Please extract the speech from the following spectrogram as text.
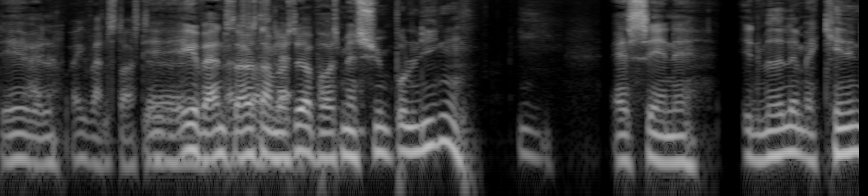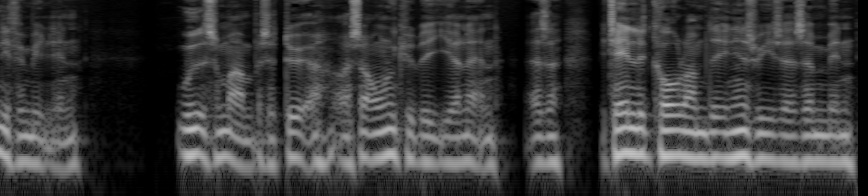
det er vel... Det var ikke verdens største. Det er ikke verdens største land. ambassadørpost, men symbolikken i at sende et medlem af Kennedy-familien ud som ambassadør, og så ovenikøbet i Irland. Altså, vi talte lidt kort om det indholdsvis, altså, men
